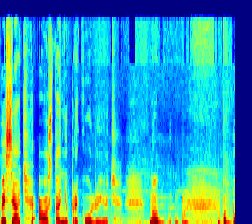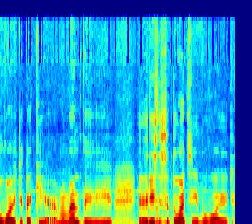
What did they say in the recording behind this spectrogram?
висять, а останню приколюють. Ну, от бувають і такі моменти, і е, різні ситуації бувають.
